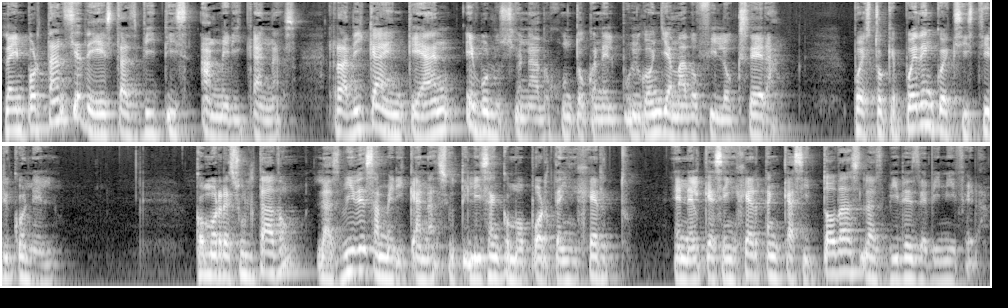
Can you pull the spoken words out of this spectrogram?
La importancia de estas vitis americanas radica en que han evolucionado junto con el pulgón llamado filoxera, puesto que pueden coexistir con él. Como resultado, las vides americanas se utilizan como porta injerto, en el que se injertan casi todas las vides de vinífera.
